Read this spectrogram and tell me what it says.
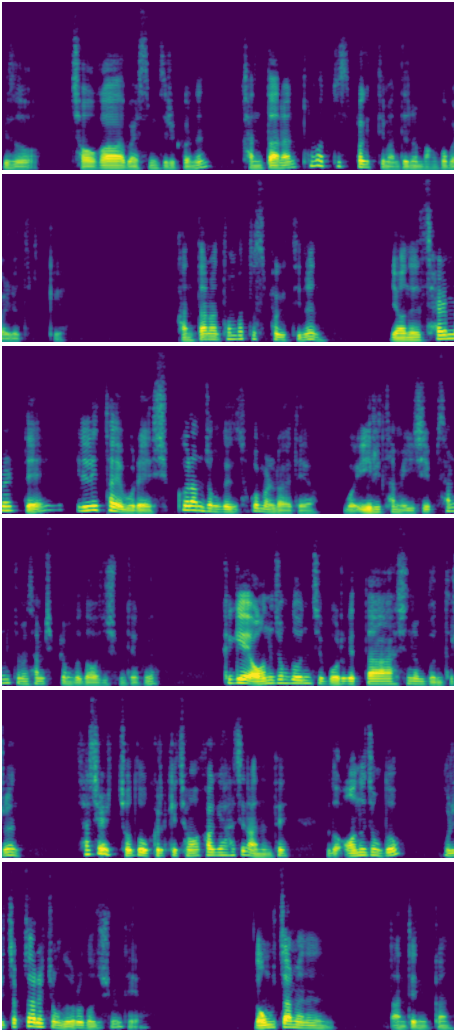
그래서 제가 말씀드릴 거는 간단한 토마토 스파게티 만드는 방법 알려드릴게요. 간단한 토마토 스파게티는 면을 삶을 때 1리터의 물에 10g 정도의 소금을 넣어야 돼요. 뭐 2리터면 20, 3리터면 30 정도 넣어주시면 되고요. 그게 어느 정도인지 모르겠다 하시는 분들은 사실 저도 그렇게 정확하게 하진 않는데 그래도 어느 정도 물이 짭짤할 정도로 넣어주시면 돼요. 너무 짜면은 안 되니까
